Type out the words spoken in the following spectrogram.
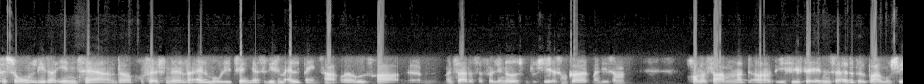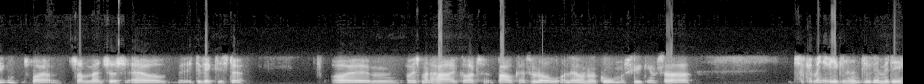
personligt og internt og professionelt og alle mulige ting. Altså ligesom alle bands har, går jeg ud fra. Øhm, men så er der selvfølgelig noget, som du siger, som gør, at man ligesom holder sammen. Og, og i sidste ende, så er det vel bare musikken, tror jeg, som man synes er jo det vigtigste. Og, øhm, og hvis man har et godt bagkatalog og laver noget god musik, jamen så, så kan man i virkeligheden blive ved med det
